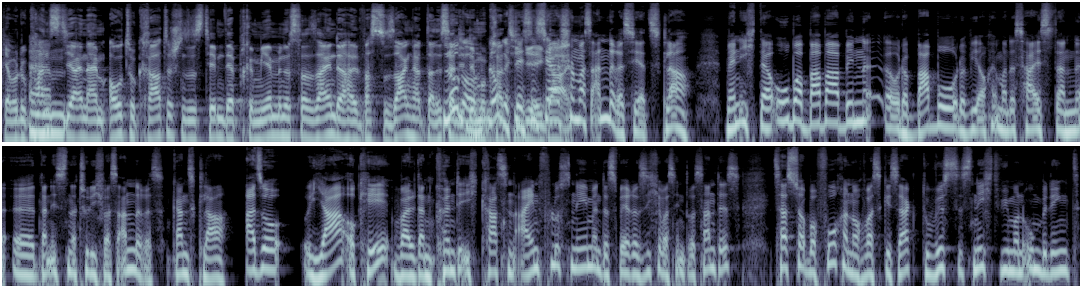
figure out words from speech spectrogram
Ja, aber du kannst ähm, ja in einem autokratischen System der Premierminister sein, der halt was zu sagen hat, dann ist Logo, ja die Demokratie logisch, das ist egal. ja schon was anderes jetzt, klar. Wenn ich der Oberbaba bin äh, oder Babbo oder wie auch immer das heißt, dann, äh, dann ist es natürlich was anderes, ganz klar. Also ja, okay, weil dann könnte ich krassen Einfluss nehmen, das wäre sicher was Interessantes. Jetzt hast du aber vorher noch was gesagt, du wüsstest nicht, wie man unbedingt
